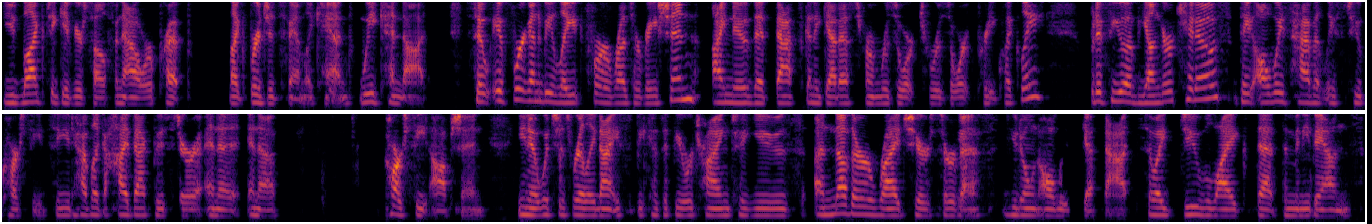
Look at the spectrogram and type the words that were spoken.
you'd like to give yourself an hour prep like Bridget's family can. We cannot. So if we're going to be late for a reservation, I know that that's going to get us from resort to resort pretty quickly. But if you have younger kiddos, they always have at least two car seats. So you'd have like a high back booster and a and a car seat option, you know, which is really nice because if you were trying to use another rideshare service, you don't always get that. So I do like that the Minnie Vans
